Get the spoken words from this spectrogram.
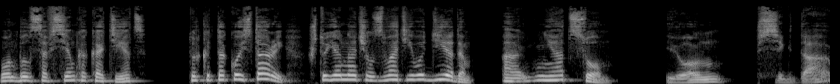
Он был совсем как отец, только такой старый, что я начал звать его дедом, а не отцом». «И он всегда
